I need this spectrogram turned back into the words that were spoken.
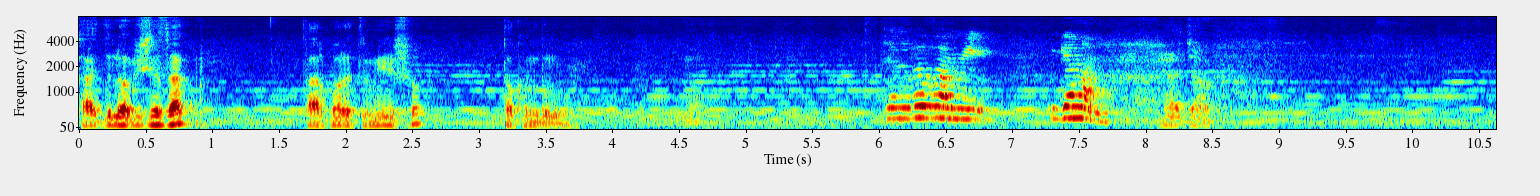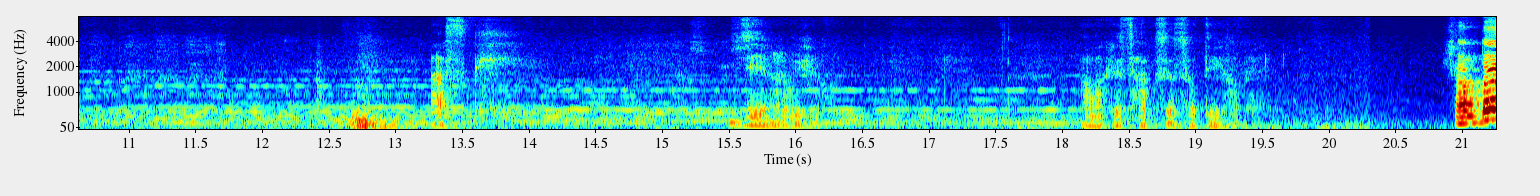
সাইদুল অফিসে যাক তারপরে তুমি এসো তখন বলব। তাহলে বাবা আমি গেলাম। হ্যাঁ যাও। আজকে যেভাবে হোক আমাকে সাকসেস হতেই হবে। শান্তা!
